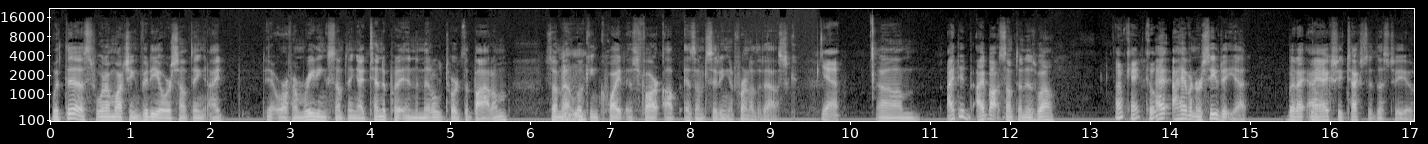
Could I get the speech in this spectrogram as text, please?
With this, when I'm watching video or something, I or if I'm reading something, I tend to put it in the middle towards the bottom, so I'm not Mm-hmm. looking quite as far up as I'm sitting in front of the desk. yeah. I did. I bought something as well. Okay. Cool. I, I haven't received it yet, but I, I actually texted this to you.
